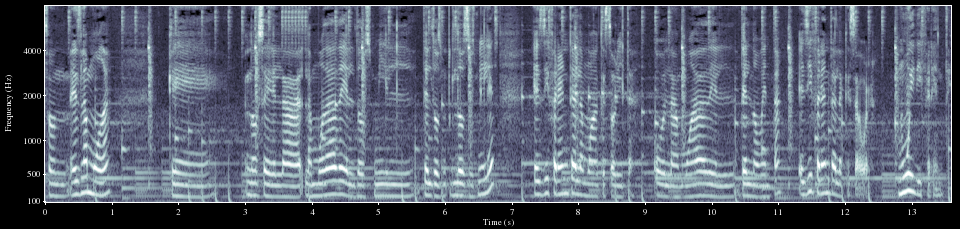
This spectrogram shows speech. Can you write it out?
son, es la moda, que no sé, la, la moda del 2000, del los 2000 es diferente a la moda que está ahorita, o la moda del, del 90 es diferente a la que es ahora, muy diferente.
